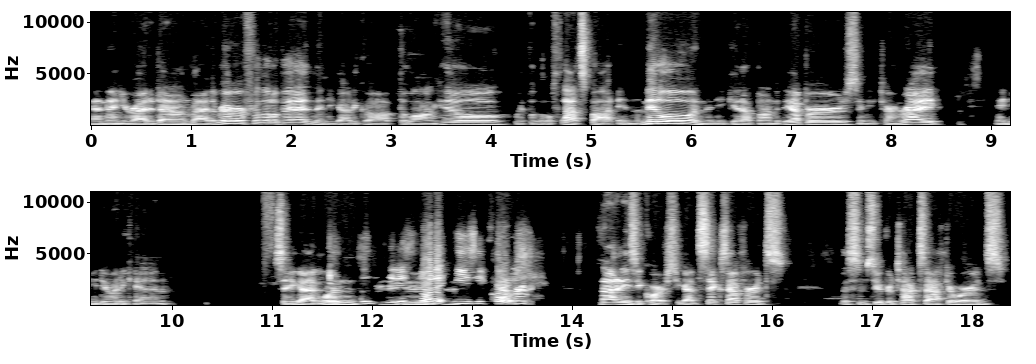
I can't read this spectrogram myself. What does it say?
and then you ride it down by the river for a little bit and then you got to go up the long hill with a little flat spot in the middle and then you get up onto the uppers and you turn right and you do it again so you got one It- it is not an easy course. it's not an easy course. You got six efforts with some super tucks afterwards.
